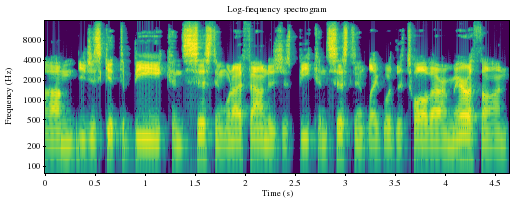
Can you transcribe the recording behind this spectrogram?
um, you just get to be consistent. What I found is just be consistent, like with the 12 hour marathon,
